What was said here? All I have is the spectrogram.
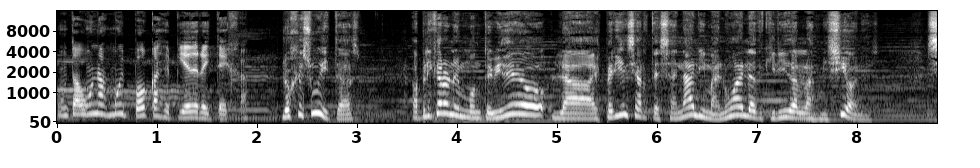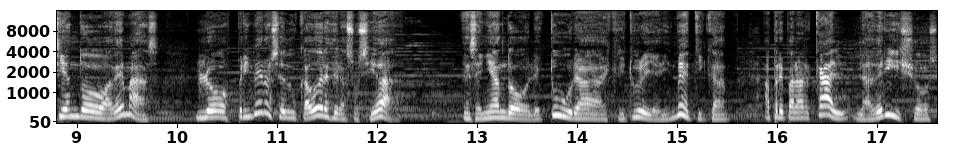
junto a unas muy pocas de piedra y teja. Los jesuitas aplicaron en Montevideo la experiencia artesanal y manual adquirida en las misiones, siendo además los primeros educadores de la sociedad, enseñando lectura, escritura y aritmética, a preparar cal, ladrillos,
